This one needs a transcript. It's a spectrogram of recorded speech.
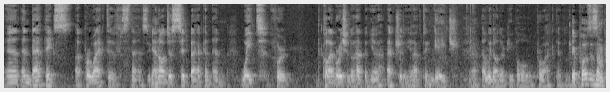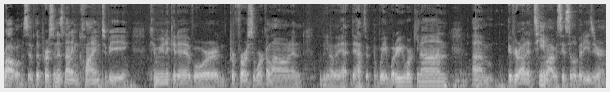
And, and that takes a proactive stance. You Yeah. cannot just sit back and, and wait for the collaboration to happen. You actually you have to engage Yeah. uh, with other people proactively. It poses some problems if the person is not inclined to be communicative or prefers to work alone, and you know they ha- they have to wait. What are you working on? Um, if you're on a team, obviously it's a little bit easier.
